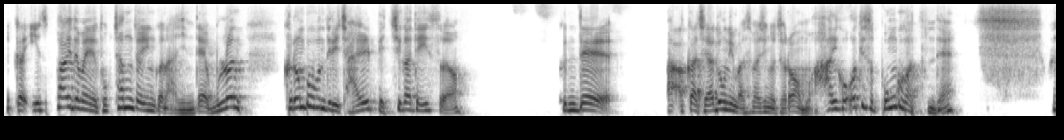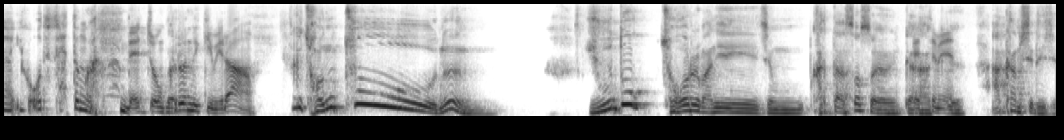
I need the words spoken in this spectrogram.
그러니까 이 스파이더맨이 독창적인 건 아닌데 물론 그런 부분들이 잘 배치가 돼 있어요. 근데 아, 까 제아동님 말씀하신 것처럼 아 이거 어디서 본 것 같은데 그냥 이거 어디서 했던 것 같은데 좀 네. 그런 느낌이라 특히 전투는 유독 저거를 많이 지금 갖다 썼어요 그러니까 배트맨. 그 아캄 시리즈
